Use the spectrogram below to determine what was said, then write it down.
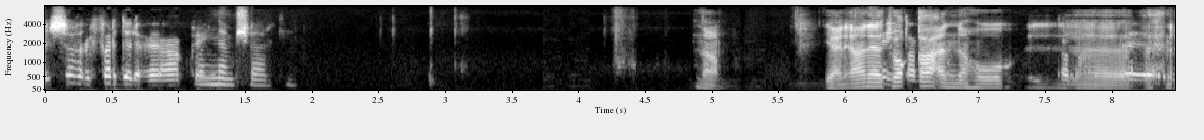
الشغل الفرد العراقي. كنا مشاركين. نعم. يعني أنا أتوقع طبعاً. إنه طبعا. إحنا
